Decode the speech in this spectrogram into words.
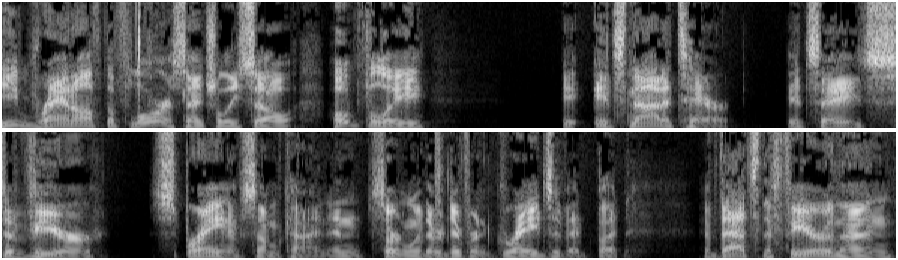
he ran off the floor essentially. So hopefully it, it's not a tear. It's a severe sprain of some kind. And certainly there are different grades of it. But if that's the fear, then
